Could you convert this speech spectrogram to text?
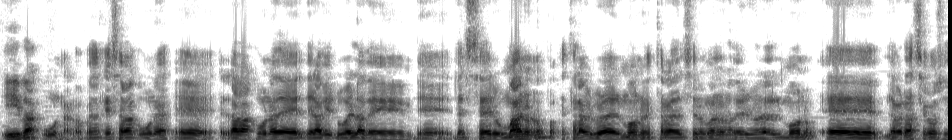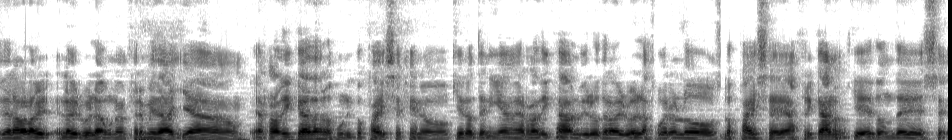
y vacuna. Lo que pasa es que esa vacuna, eh, la vacuna de, la viruela de, del ser humano, ¿no? Porque está la viruela del mono y está la del ser humano, la viruela del mono. Eh, la verdad se consideraba la, la, viruela una enfermedad ya erradicada. Los únicos países que no, que no tenían erradicado el virus de la viruela fueron los, los países africanos, que es donde se,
